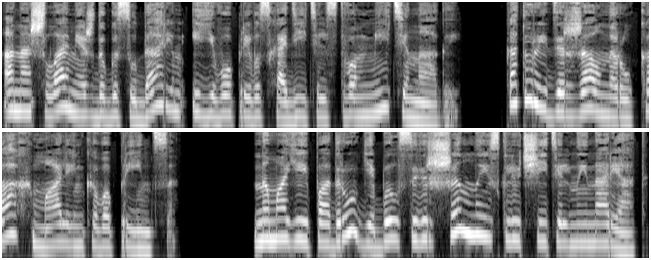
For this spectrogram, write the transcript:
Она шла между государем и его превосходительством Митинагой, который держал на руках маленького принца. На моей подруге был совершенно исключительный наряд.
